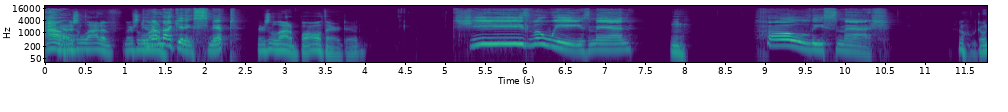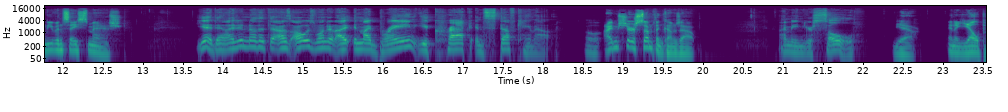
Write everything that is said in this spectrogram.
Ow. Yeah, there's a lot of there's a dude, lot I'm of, not getting snipped. there's a lot of ball there, dude. Jeez, Louise, man. Hmm. Holy smash. Oh, don't even say smash. Yeah, Dan, I didn't know that. I was always wondering. I in my brain, you cracked and stuff came out. Oh, I'm sure something comes out. I mean, your soul. Yeah, and a yelp.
